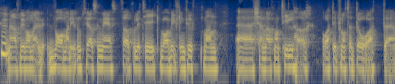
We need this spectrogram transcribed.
Mm. Men att vi, vad, man, vad man identifierar sig med för politik, vad, vilken grupp man eh, känner att man tillhör. Och att det är på något sätt då att, eh,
